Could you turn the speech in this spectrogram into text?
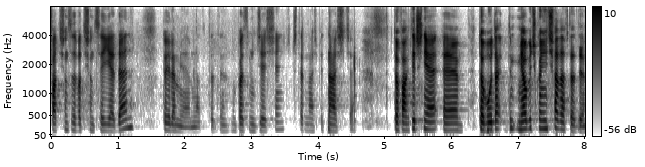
2000-2001, to ile miałem lat wtedy? No powiedzmy 10, 14, 15. To faktycznie to był miał być koniec świata wtedy.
